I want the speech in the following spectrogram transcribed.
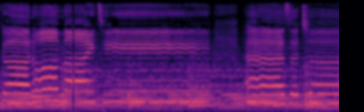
God Almighty as a judge.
